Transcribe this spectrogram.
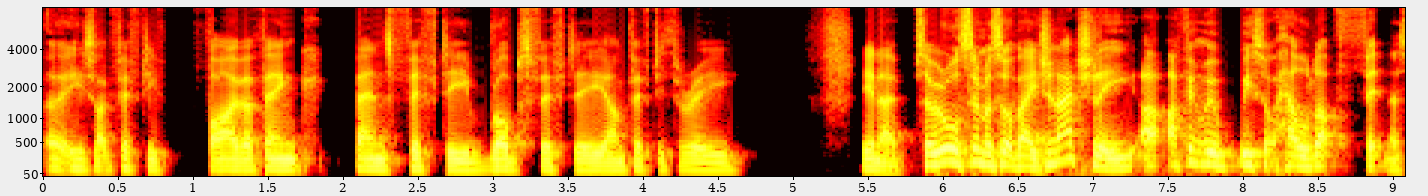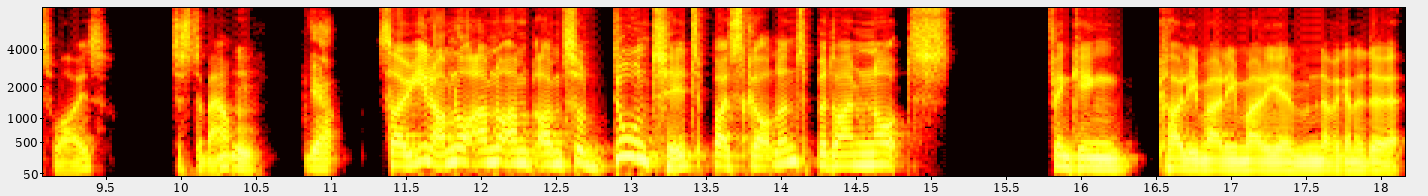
Uh, he's like 55 i think. Ben's 50 rob's 50 i'm 53 you know so we're all similar sort of age. And actually i, I think we'll be sort of held up fitness wise just about. Mm, yeah. So you know i'm not i'm not I'm, I'm sort of daunted by scotland but i'm not thinking holy moly moly i'm never going to do it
